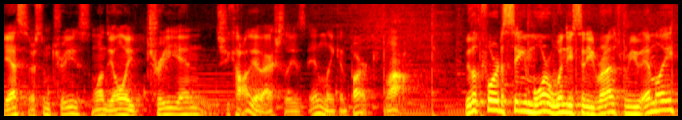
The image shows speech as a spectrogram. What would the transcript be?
Yes, there's some trees. One of the only tree in Chicago actually is in Lincoln Park. Wow. We look forward to seeing more Windy City runs from you, Emily.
